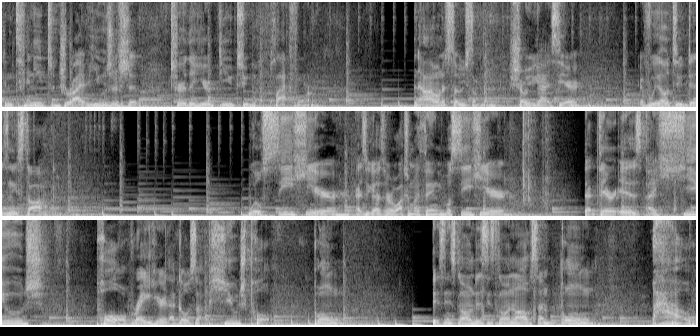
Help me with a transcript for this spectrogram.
continue to drive usership to the your YouTube platform. Now I want to show you something. Show you guys here. If we go to Disney stock, we'll see here, as you guys are watching my thing, we'll see here that there is a huge pull right here that goes up. Huge pull. Boom. Disney's going, Disney's going, and all of a sudden, boom. Wow.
